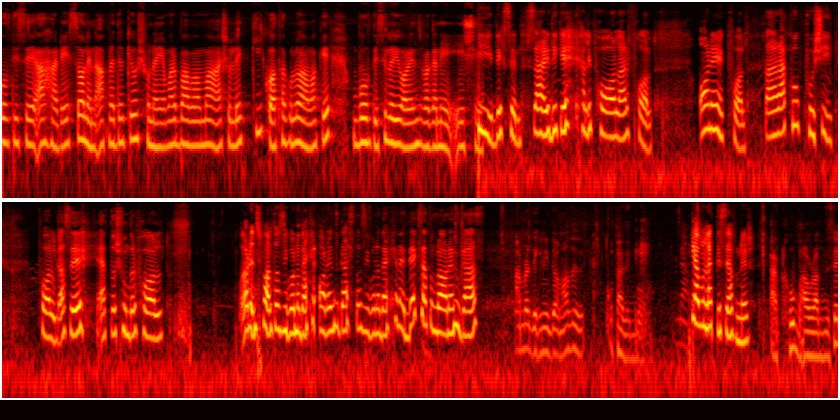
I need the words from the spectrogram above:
বলতিছে। আহারে চলেন আপনাদেরকেও শোনাই। আমার বাবা মা আসলে কি কথাগুলো আমাকে বলতেছিল এই অরেঞ্জ বাগানে এসে। দেখছেন? চারিদিকে খালি ফল আর ফল। অনেক ফল। তারা খুব খুশি। ফল গাছে এত সুন্দর ফল। অরেঞ্জ ফল তো জীবনে দেখে অরেঞ্জ গাছ তো জীবনে দেখে নাই। দেখছ তোমরা অরেঞ্জ গাছ? আমরা দেখিনি তো আমাদের কোথায় দেখব? কেমন লাগতেছে আপনার? আর খুব ভালো লাগতেছে।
